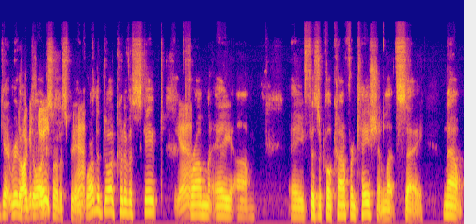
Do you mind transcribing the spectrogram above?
get rid Dog of the dog, escapes. so to speak. Yeah. Or the dog could have escaped Yeah. from a um, a physical confrontation, let's say. Now,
